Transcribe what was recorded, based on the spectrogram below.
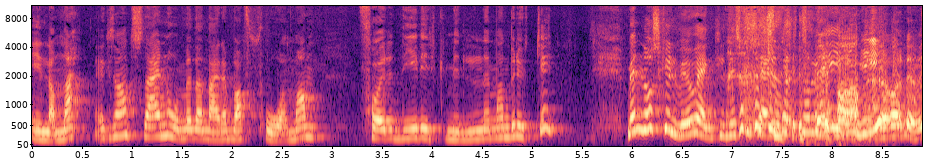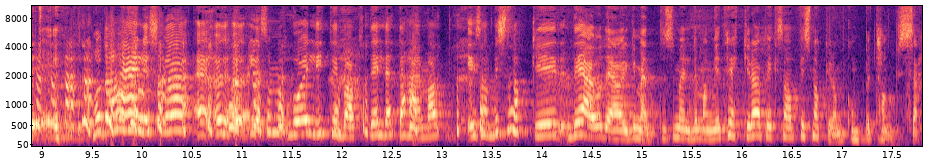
i landet. Så det er noe med den derre Hva får man for de virkemidlene man bruker? Men nå skulle vi jo egentlig diskutere teknologi. Og da har jeg lyst til å uh, liksom, gå litt tilbake til dette her med at liksom, vi snakker Det er jo det argumentet som veldig mange trekker opp. Vi snakker om kompetanse.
